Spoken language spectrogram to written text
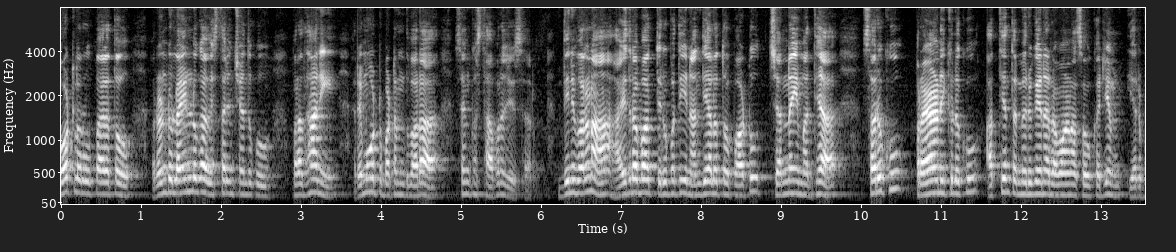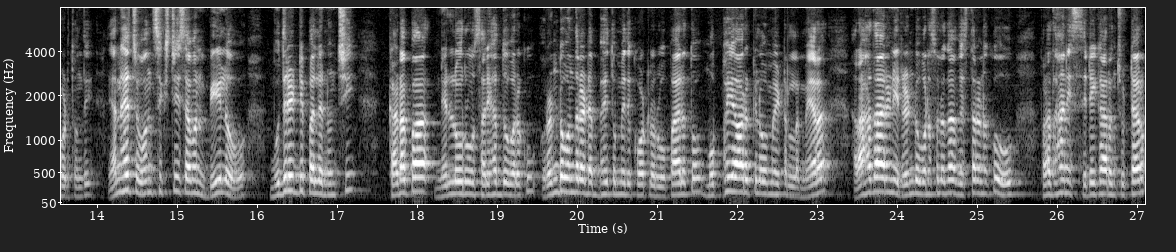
కోట్ల రూపాయలతో రెండు లైన్లుగా విస్తరించేందుకు ప్రధాని రిమోట్ బటన్ ద్వారా శంకుస్థాపన చేశారు. దీని వలన హైదరాబాద్ తిరుపతి నంద్యాలతో పాటు చెన్నై మధ్య సరుకు ప్రయాణికులకు అత్యంత మెరుగైన రవాణా సౌకర్యం ఏర్పడుతుంది. ఎన్హెచ్ వన్ సిక్స్టీ సెవెన్ బిలో ముదిరెడ్డిపల్లె నుంచి కడప నెల్లూరు సరిహద్దు వరకు రెండు వందల డెబ్బై తొమ్మిది కోట్ల రూపాయలతో ముప్పై ఆరు కిలోమీటర్ల మేర రహదారిని రెండు వరుసలుగా విస్తరణకు ప్రధాని శ్రీకారం చుట్టారు.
